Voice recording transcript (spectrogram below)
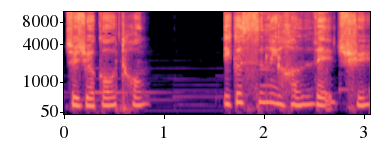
拒绝沟通，一个心里很委屈，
